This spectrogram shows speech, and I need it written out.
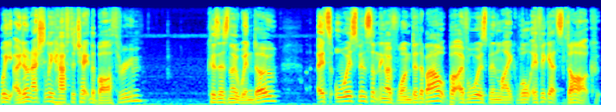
Wait, I don't actually have to check the bathroom? Because there's no window? It's always been something I've wondered about, but I've always been like, well, if it gets dark,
